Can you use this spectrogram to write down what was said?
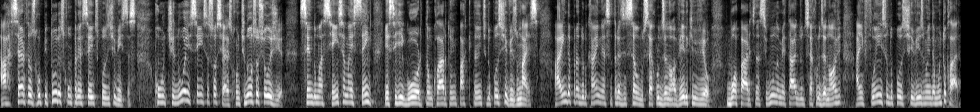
a certas rupturas com preceitos positivistas. Continua as ciências sociais, continua a sociologia, sendo uma ciência, mas sem esse rigor tão claro, tão impactante do positivismo, mas ainda para Durkheim, nessa transição do século XIX, ele que viveu boa parte na segunda metade do século XIX, a influência do positivismo ainda é muito clara.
